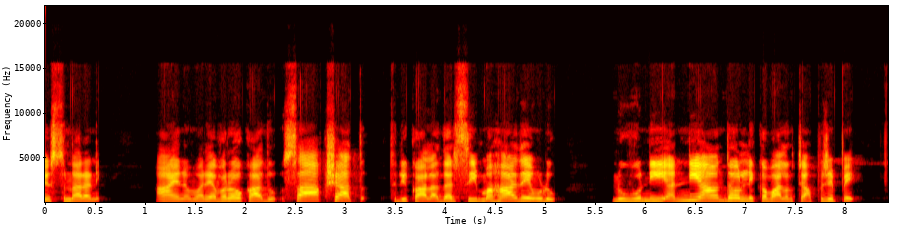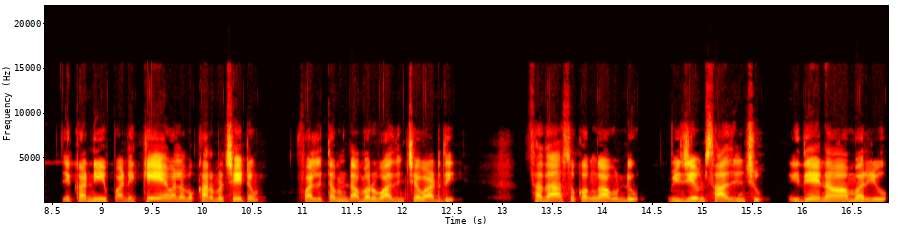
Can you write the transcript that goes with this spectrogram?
చేస్తున్నారని. ఆయన మరెవరో కాదు. సాక్షాత్ త్రికాలదర్శి మహాదేవుడు. నువ్వు నీ అన్ని ఆందోళనిక వాళ్ళకు చెప్పజెప్పే ఇక నీ పని కేవలం కర్మ చేయటం ఫలితం డమరు వాదించేవాడిది. సదా సుఖంగా ఉండు విజయం సాధించు. ఇదే నా మరియు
